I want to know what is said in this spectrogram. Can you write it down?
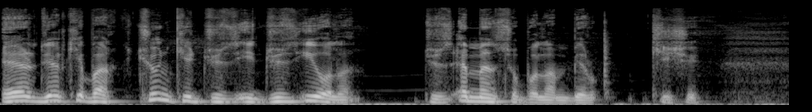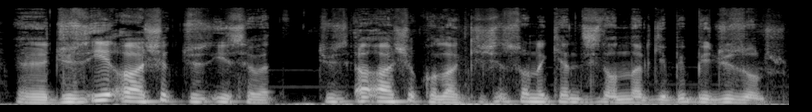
Eğer diyor ki bak çünkü cüz'i cüz'i olan, cüz'e mensup olan bir kişi e, cüz'i aşık, cüz'i sevet. Cüz'e aşık olan kişi sonra kendisi de onlar gibi bir cüz olur.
